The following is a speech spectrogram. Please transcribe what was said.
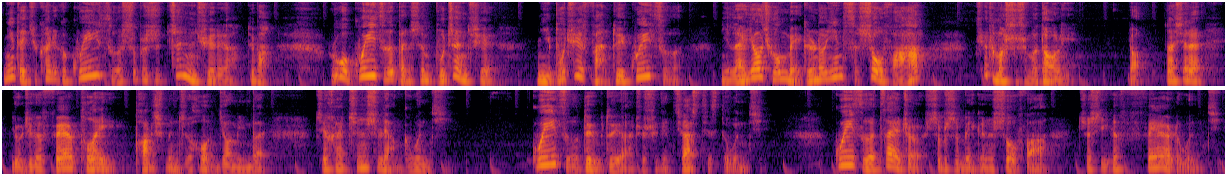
你得去看这个规则是不是正确的呀，对吧？如果规则本身不正确，你不去反对规则，你来要求每个人都因此受罚，这他妈是什么道理？那现在有这个 fair play punishment 之后，你就要明白，这还真是两个问题。规则对不对啊？这是个 justice 的问题。规则在这儿，是不是每个人受罚？这是一个 fair 的问题。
